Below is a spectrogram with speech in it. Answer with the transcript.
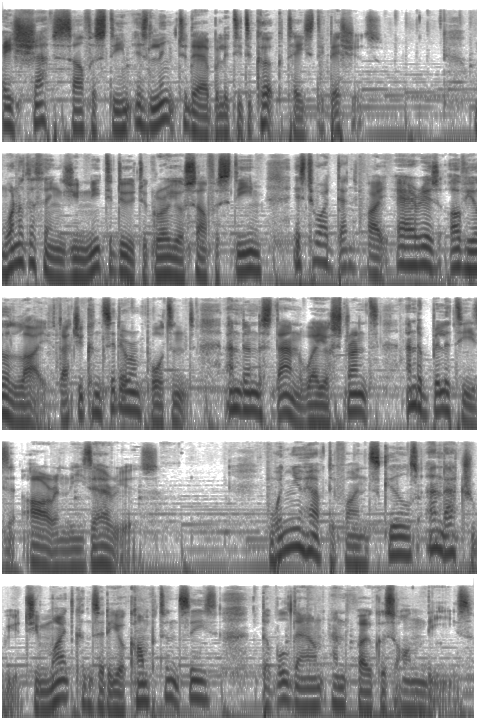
a chef's self-esteem is linked to their ability to cook tasty dishes. One of the things you need to do to grow your self-esteem is to identify areas of your life that you consider important and understand where your strengths and abilities are in these areas. When you have defined skills and attributes you might consider your competencies, double down and focus on these.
